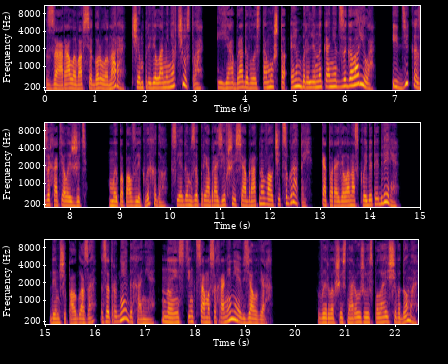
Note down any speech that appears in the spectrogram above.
Заорала во все горло Нара, чем привела меня в чувство, и я обрадовалась тому, что Эмберли наконец заговорила, и дико захотелось жить. Мы поползли к выходу, следом за преобразившейся обратно волчицу Гратой, которая вела нас к выбитой двери. Дым щипал глаза, затрудняя дыхание, но инстинкт самосохранения взял верх. Вырвавшись наружу из пылающего дома,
